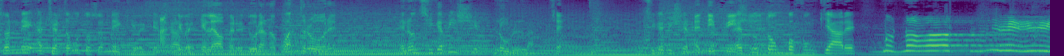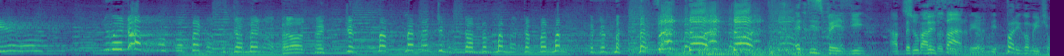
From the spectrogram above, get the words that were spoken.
sonne- a un certo punto sonnecchi perché, Anche perché le opere durano quattro ore. e non si capisce nulla. Sì. Non si capisce nulla. difficile. È tutto un bofonchiare. E ti svegli a Su beffardo ti svegli. Poi ricominci.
